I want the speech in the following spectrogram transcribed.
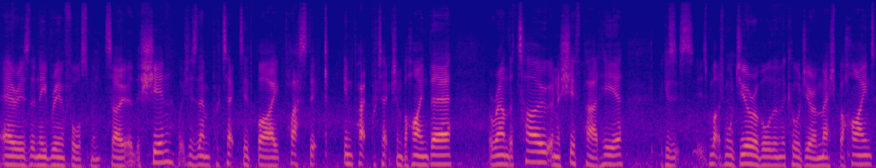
areas that need reinforcement. So at the shin, which is then protected by plastic impact protection behind there, around the toe and a shift pad here, because it's, it's much more durable than the Cordura mesh behind.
